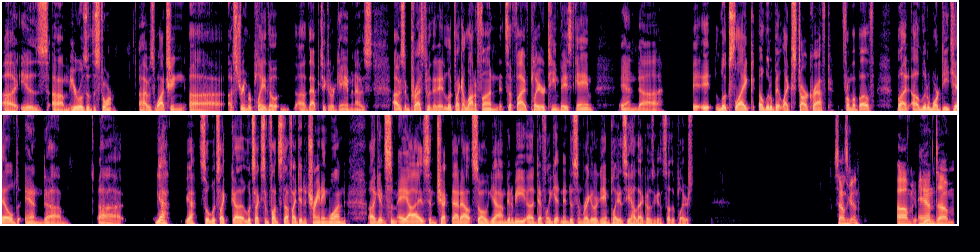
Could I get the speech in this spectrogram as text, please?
uh, is um, Heroes of the Storm. I was watching uh, a streamer play though that particular game, and I was I was impressed with it. It looked like a lot of fun. It's a five player team based game, and uh, it, it looks like a little bit like StarCraft from above, but a little more detailed and um, uh, yeah, yeah. So it looks like uh, looks like some fun stuff. I did a training one, uh, getting some AIs and checked that out. So yeah, I'm going to be uh, definitely getting into some regular gameplay and see how that goes against other players. Sounds good. Um, Yep, yep. and um,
